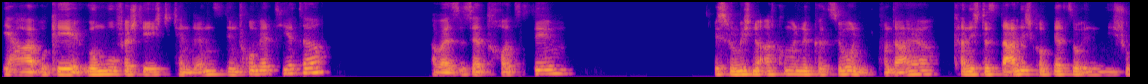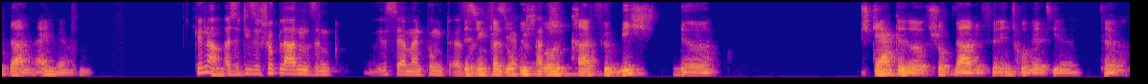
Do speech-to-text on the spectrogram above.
ja, okay, irgendwo verstehe ich die Tendenz introvertierter, aber es ist ja trotzdem, ist für mich eine Art Kommunikation. Von daher kann ich das da nicht komplett so in die Schubladen reinwerfen. Genau, Mhm. also diese Schubladen sind, ist ja mein Punkt. Also Deswegen versuche ich nur gerade für mich eine stärkere Schublade für Introvertierte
